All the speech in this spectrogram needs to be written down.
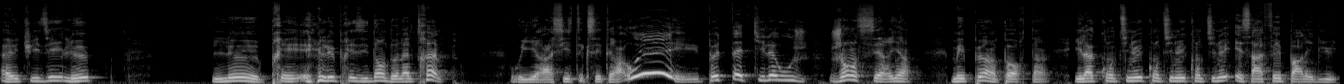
a utilisé le président Donald Trump. Oui, raciste, etc. Oui, peut-être qu'il est rouge. J'en sais rien. Mais peu importe. Hein. Il a continué, continué, continué et ça a fait parler de lui.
